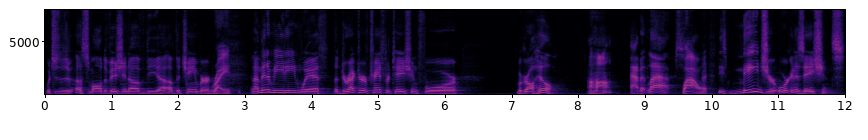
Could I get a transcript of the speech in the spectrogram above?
which is a, a small division of the uh, of the chamber. Right. And I'm in a meeting with the director of transportation for McGraw Hill. Uh huh. Abbott Labs. Wow. Right? These major organizations.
